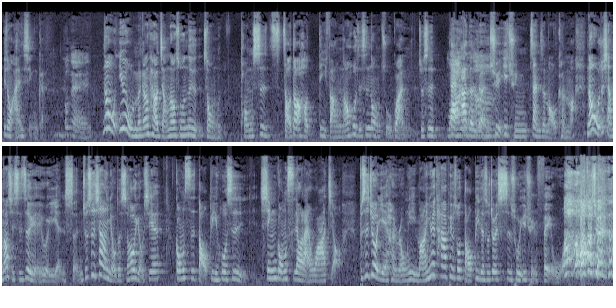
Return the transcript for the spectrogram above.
一种安心感。OK，那我因为我们刚才有讲到说那种。同事找到好地方，然后或者是那种主管，就是带他的人去一群占着茅坑嘛。然后我就想到，其实这也有个延伸，就是像有的时候有些公司倒闭，或是新公司要来挖角。不是就也很容易吗？因为他譬如说倒闭的时候，就会释出一群废物啊，然后觉得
